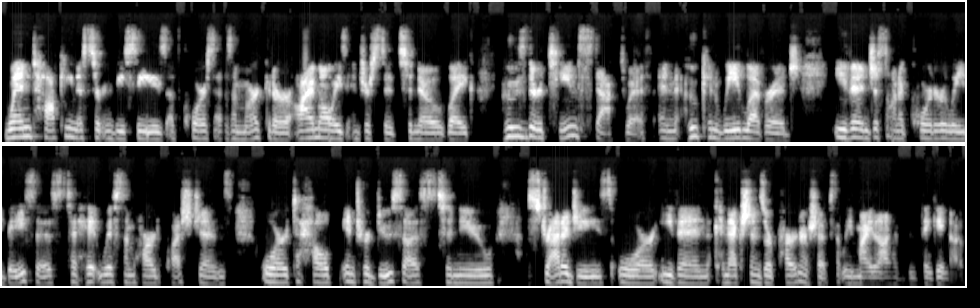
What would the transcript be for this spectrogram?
when talking to certain VCs, of course, as a marketer, I'm always interested to know like who's their team stacked with and who can we leverage even just on a quarterly basis to hit with some hard questions or to help introduce us to new strategies or even connections or partnerships that we might not have been thinking of.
